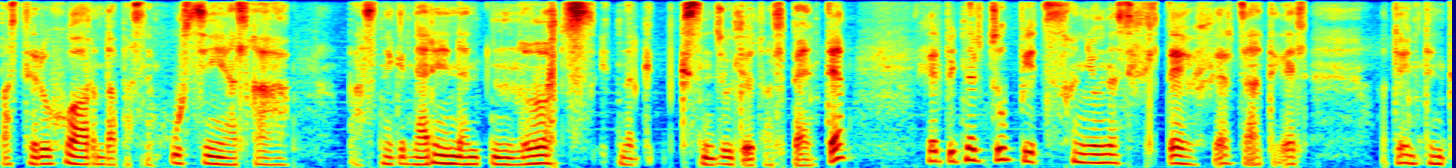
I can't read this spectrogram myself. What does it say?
Бас тэр өхөө орондоо бас нэг хүүсийн ялгаа бас нэг нарийн нанд нууц эднэр гэсэн зүйлүүд бол байна тийм. Тэгэхээр бид нар зөв бицсах нь юунаас эхэлтэй вэ гэхээр за тэгэл одоо энэ тэнд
